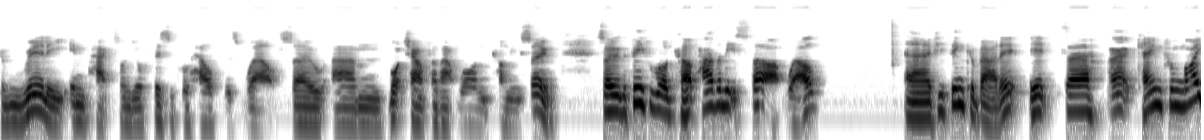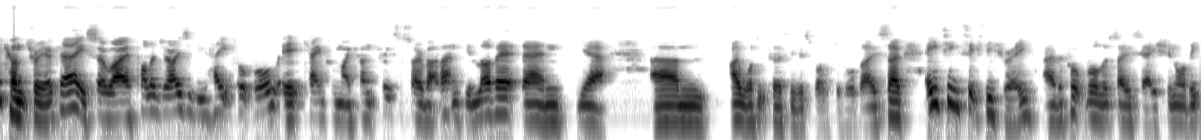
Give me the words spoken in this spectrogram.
can really impact on your physical health as well. So um, watch out for that one coming soon. So the FIFA World Cup, how did it start? Well, uh, if you think about it, it uh, uh, came from my country. Okay, so I apologise if you hate football. It came from my country, so sorry about that. And if you love it, then yeah, um, I wasn't personally responsible though. So 1863, uh, the Football Association, or the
